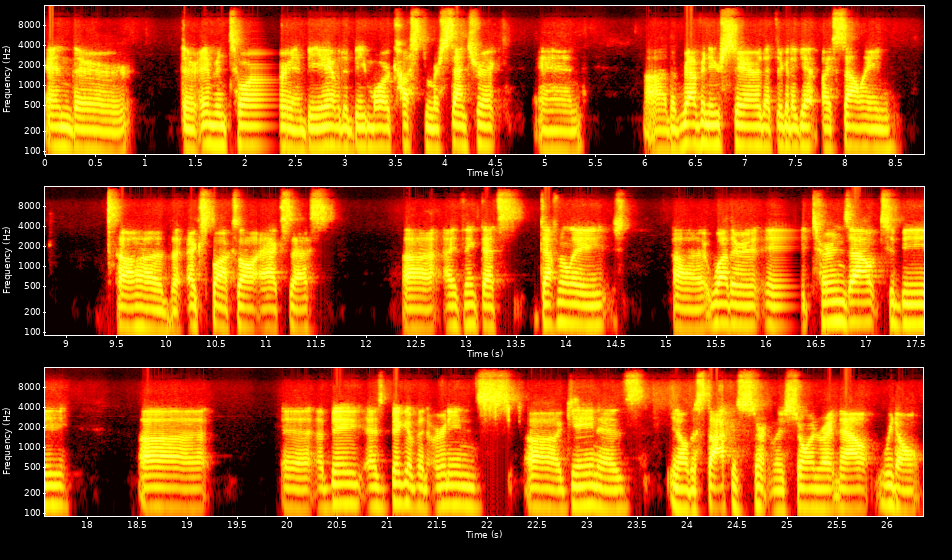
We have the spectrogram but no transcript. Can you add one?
and their their inventory and be able to be more customer centric and uh, the revenue share that they're going to get by selling uh, the Xbox All Access. Uh, I think that's definitely uh, whether it, it, turns out to be uh, a big as big of an earnings uh, gain as you know the stock is certainly showing right now. We don't.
